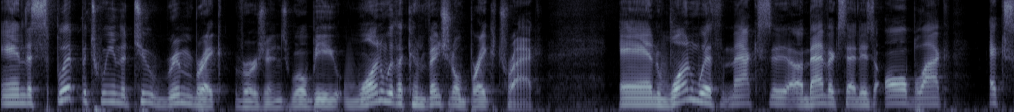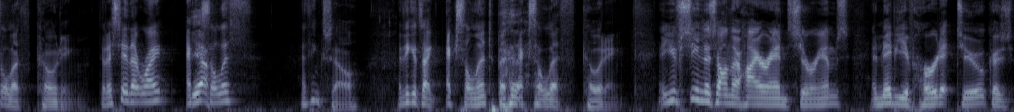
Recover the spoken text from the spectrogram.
And the split between the two rim brake versions will be one with a conventional brake track and one with Max uh, Mavic that is all black Exolith coating. Did I say that right? Yeah. I think so. I think it's like excellent, but Exolith coating. And you've seen this on their higher end Ksyriums, and maybe you've heard it too, because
